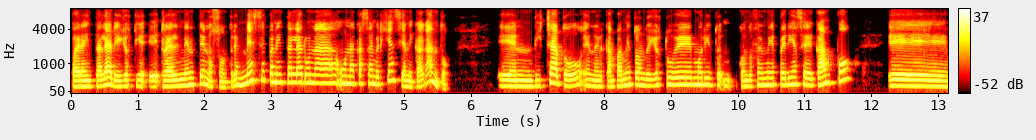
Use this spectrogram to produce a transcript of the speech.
para instalar. Ellos eh, realmente no son tres meses para instalar una, una casa de emergencia, ni cagando. En Dichato, en el campamento donde yo estuve morito- cuando fue mi experiencia de campo, eh,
